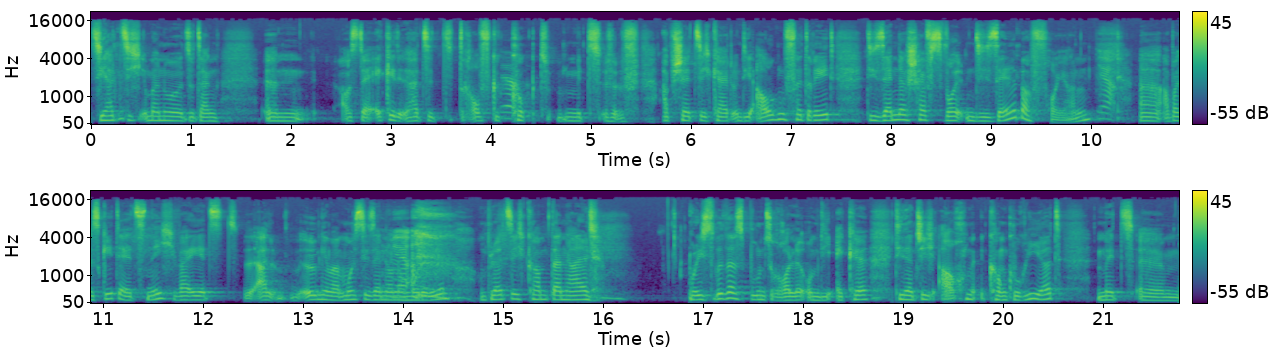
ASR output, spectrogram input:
Sie hat sich immer nur sozusagen ähm, aus der Ecke hat sie drauf geguckt ja. mit äh, Abschätzigkeit und die Augen verdreht. Die Senderchefs wollten sie selber feuern, ja. äh, aber es geht ja jetzt nicht, weil jetzt äh, irgendjemand muss die Sendung ja. noch moderieren und plötzlich kommt dann halt Reese Witherspoons Rolle um die Ecke, die natürlich auch mit, konkurriert mit ähm.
